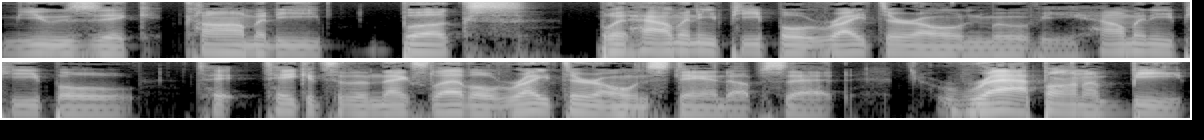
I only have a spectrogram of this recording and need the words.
music, comedy, books, but how many people write their own movie? How many people t- take it to the next level, write their own stand up set, rap on a beat?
